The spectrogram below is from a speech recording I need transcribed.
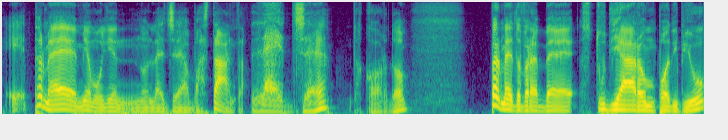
E per me mia moglie non legge abbastanza, legge, d'accordo? Per me dovrebbe studiare un po' di più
